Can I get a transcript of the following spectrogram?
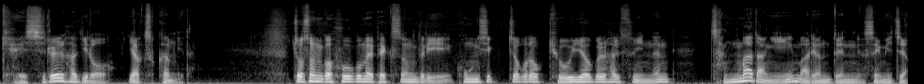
개시를 하기로 약속합니다. 조선과 후금의 백성들이 공식적으로 교역을 할 수 있는 장마당이 마련된 셈이죠.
